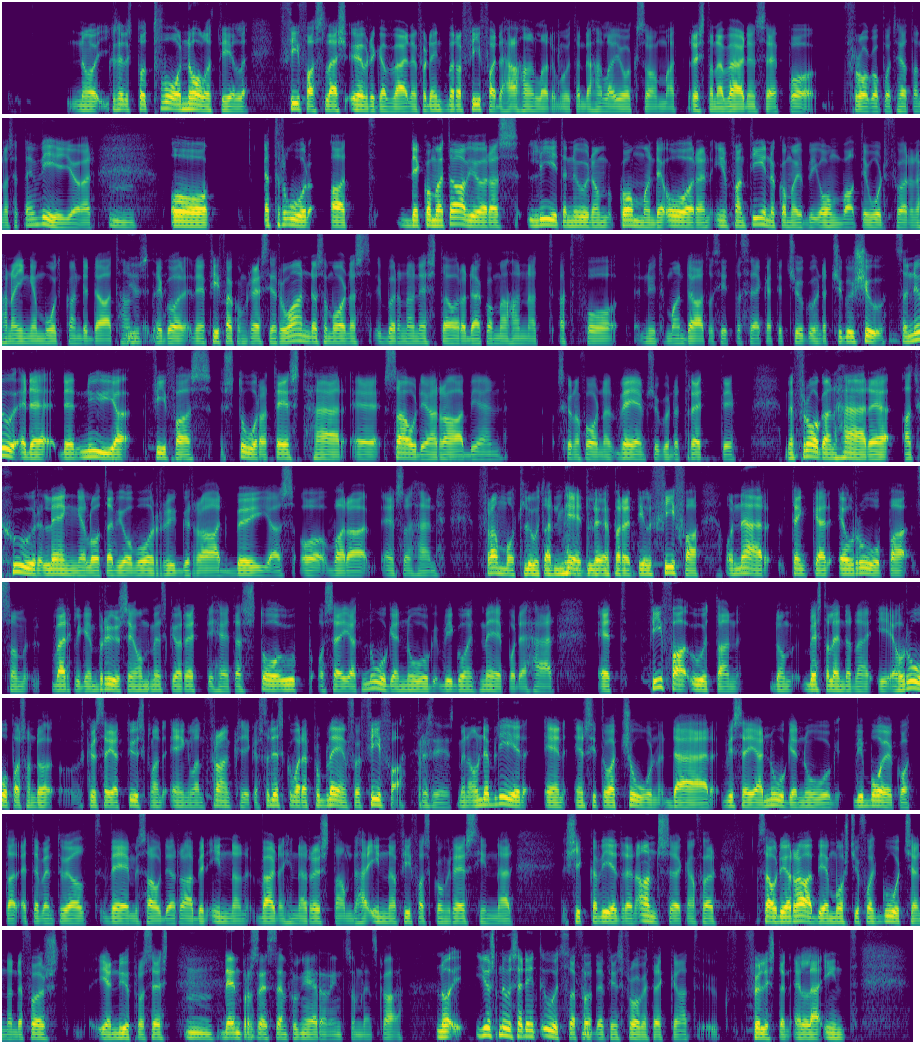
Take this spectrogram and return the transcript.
no, det står 2-0 till Fifa slash övriga världen, för det är inte bara Fifa det här handlar om, utan det handlar ju också om att resten av världen ser på frågor på ett helt annat sätt än vi gör. Mm. Och jag tror att det kommer att avgöras lite nu de kommande åren. Infantino kommer att bli omvald till ordförande, han har ingen motkandidat. Han, det. det. går, det är en Fifa-kongress i Rwanda som ordnas i början av nästa år och där kommer han att, att få nytt mandat och sitta säkert till 2027. Så nu är det det nya Fifas stora test här, är Saudiarabien ska de få ordna VM 2030. Men frågan här är att hur länge låter vi vår ryggrad böjas och vara en sån här framåtlutad medlöpare till Fifa och när tänker Europa som verkligen bryr sig om mänskliga rättigheter stå upp och säga att nog är nog, vi går inte med på det här. Ett Fifa utan de bästa länderna i Europa, som då skulle säga Tyskland, England, Frankrike, så det skulle vara ett problem för Fifa. Precis. Men om det blir en, en situation där vi säger nog är nog, vi bojkottar ett eventuellt VM i Saudiarabien innan världen hinner rösta om det här, innan Fifas kongress hinner skicka vidare en ansökan, för Saudiarabien måste ju få ett godkännande först i en ny process. Mm, den processen fungerar inte som den ska. Nå, just nu ser det inte ut så, för det finns frågetecken att följs den eller inte.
